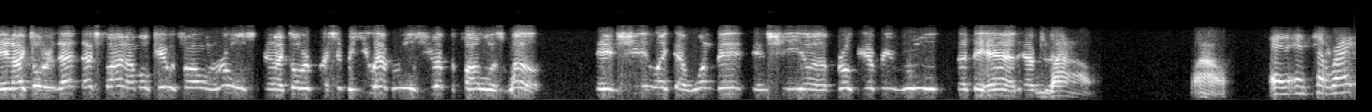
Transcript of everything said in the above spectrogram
And I told her that that's fine. I'm okay with following rules. And I told her, I said, but you have rules you have to follow as well. And she didn't like that one bit, and she uh, broke every rule that they had after that. Wow. Wow. And and so right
